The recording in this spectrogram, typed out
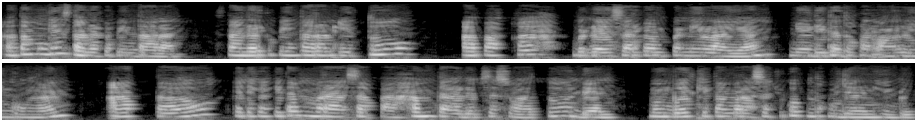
Atau mungkin standar kepintaran. Standar kepintaran itu apakah berdasarkan penilaian yang ditentukan oleh lingkungan atau ketika kita merasa paham terhadap sesuatu dan membuat kita merasa cukup untuk menjalani hidup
